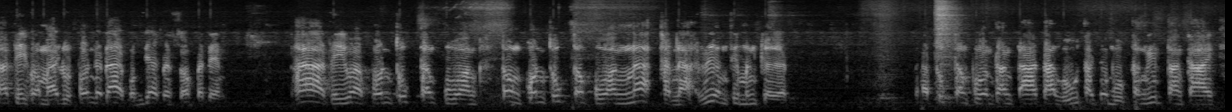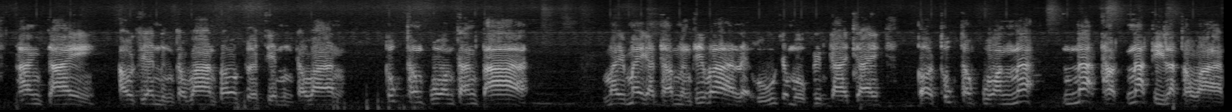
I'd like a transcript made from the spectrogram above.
ถ้าตีความหมายหลุดพ้นก็ได้ ผมแยกเป็นสองประเด็นถ้าทีว่าพ้นทุกข์ทั้งปวง ต้องพ้นทุกข์ทั้งปวงณขณะเรื่องที่มันเกิด ทุกทั้งปวงทางตาทางหูทางจมูกทางลิ้นทางกาย ทางใจ เอาเทียนหนึ่งทวารเพราะว่าเกิดเทียนหนึ่งทวารทุกทั้งปวงทางตา ไม่ไม่กระทำอย่างที่ว่าแหละหูจมูกลิ้นกายใจ ก็ทุกทั้งปวงณณทัณทีรัตวาร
